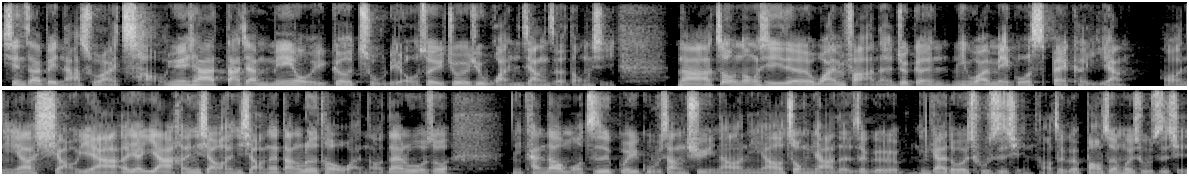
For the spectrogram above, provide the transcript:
现在被拿出来炒，因为现在大家没有一个主流，所以就会去玩这样子的东西。那这种东西的玩法呢，就跟你玩美国 spec 一样哦，你要小压，而且压很小很小，那当乐透玩哦。但如果说你看到某只鬼股上去，然后你要重压的这个，应该都会出事情啊！这个保证会出事情。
